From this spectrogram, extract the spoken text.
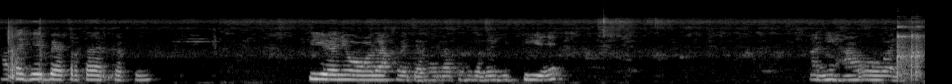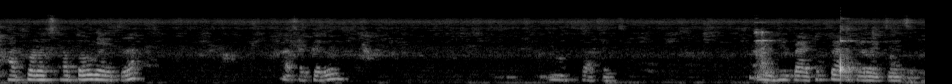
आता हे बॅटर तयार करते. तीळ आणि ओवा दाखवायचा मला तर बघा ही तीळ आहे. आणि हा ओवा आहे. हा थोडासा हातळ घ्यायचा. असं करून मग टाकायचं. आणि हे बॅटर तयार करायचं असं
